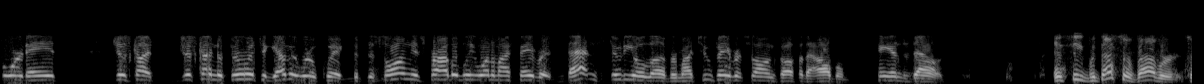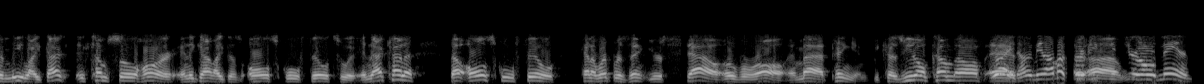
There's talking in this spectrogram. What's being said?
four days. Just got just kind of threw it together real quick. But the song is probably one of my favorites. That and Studio Love are my two favorite songs off of the album, hands down. And see, but that Survivor to me, like that, it comes so hard, and it got like this old school feel to it, and that kind of that old school feel kind of represent your style overall, in my opinion, because you don't come off Right. as I mean, I'm a 36 uh, year old man,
